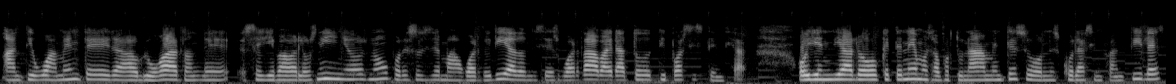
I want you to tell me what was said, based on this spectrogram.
antiguamente era un lugar donde se llevaba a los niños, ¿no? Por eso se llama guardería, donde se desguardaba, era todo tipo asistencial. Hoy en día lo que tenemos, afortunadamente, son escuelas infantiles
